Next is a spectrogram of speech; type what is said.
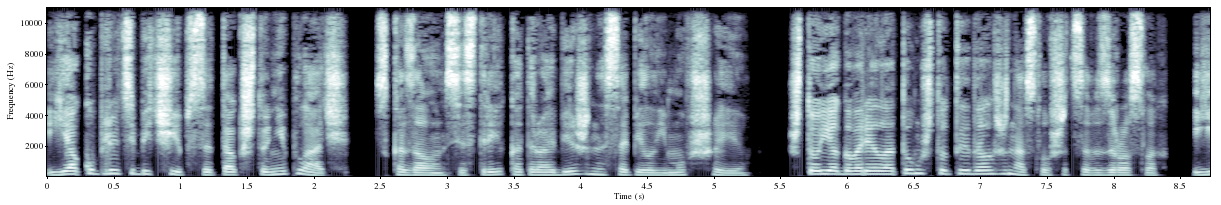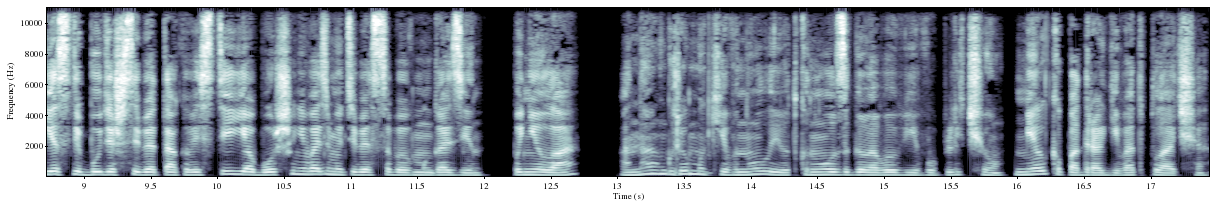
«Я куплю тебе чипсы, так что не плачь», — сказал он сестре, которая обиженно сопела ему в шею. «Что я говорил о том, что ты должна слушаться взрослых. Если будешь себя так вести, я больше не возьму тебя с собой в магазин. Поняла?» Она угрюмо кивнула и уткнулась головой в его плечо, мелко подрагивая от плача.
